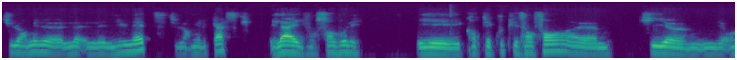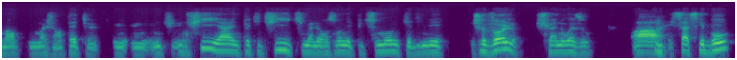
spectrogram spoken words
tu leur mets les lunettes, tu leur mets le casque, et là, ils vont s'envoler. Et quand tu écoutes les enfants, euh, qui, euh, on moi j'ai en tête une, une, fille, hein, une petite fille qui malheureusement n'est plus de ce monde, qui a dit mais je vole, je suis un oiseau. Ah, mmh. Et ça c'est beau,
